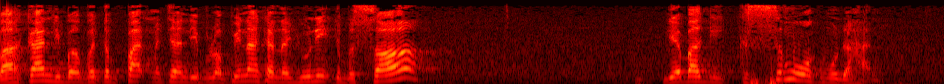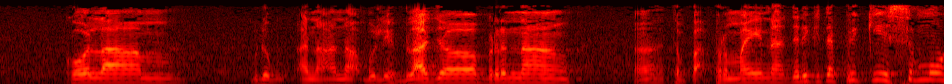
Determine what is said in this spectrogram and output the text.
Bahkan di beberapa tempat macam di Pulau Pinang kerana unit itu besar dia bagi semua kemudahan. Kolam anak-anak boleh belajar, berenang, ha, tempat permainan. Jadi kita fikir semua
